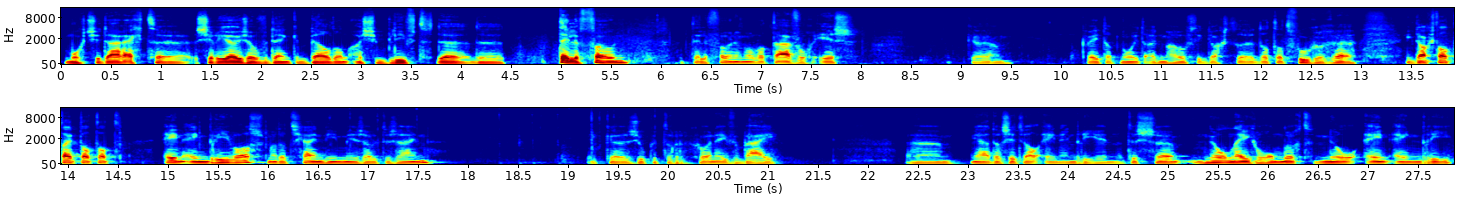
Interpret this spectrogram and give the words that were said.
Mocht je daar echt uh, serieus over denken, bel dan alsjeblieft de, de telefoon. Het telefoonnummer wat daarvoor is. Ik, ik weet dat nooit uit mijn hoofd. Ik dacht uh, dat dat vroeger. Uh, ik dacht altijd dat dat 113 was, maar dat schijnt niet meer zo te zijn. Ik uh, zoek het er gewoon even bij. Ehm, ja, er zit wel 113 in. Het is 0900 0113.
